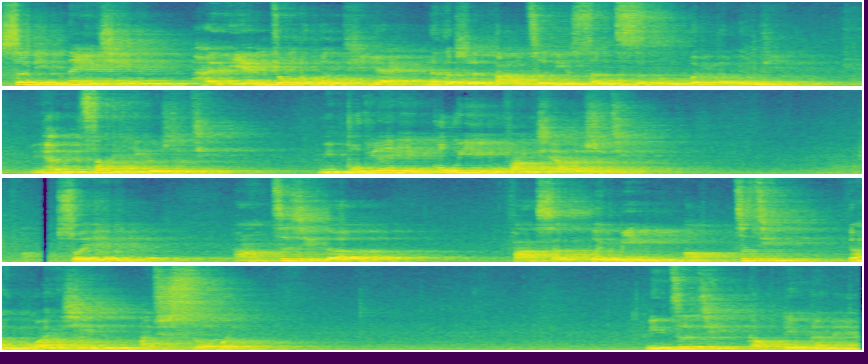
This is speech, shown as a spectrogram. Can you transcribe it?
是你内心很严重的问题哎，那个是导致你生死轮回的问题，你很在意的事情，你不愿意故意不放下的事情，所以啊，自己的法身慧命啊，自己。要很关心，要去思维，你自己搞定了没有？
